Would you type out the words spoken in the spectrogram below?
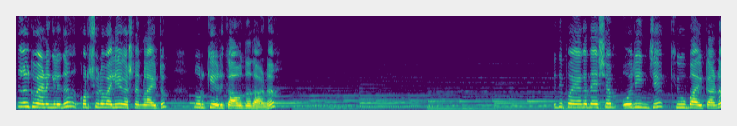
നിങ്ങൾക്ക് വേണമെങ്കിൽ ഇത് കുറച്ചുകൂടെ വലിയ കഷ്ണങ്ങളായിട്ടും നുറുക്കിയെടുക്കാവുന്നതാണ്. ഇതിപ്പോൾ ഏകദേശം ഒരു ഇഞ്ച് ക്യൂബായിട്ടാണ്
